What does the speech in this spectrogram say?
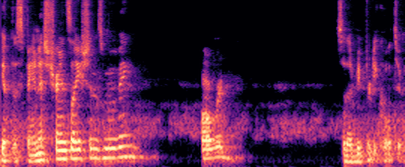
get the Spanish translations moving forward. So that'd be pretty cool too.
